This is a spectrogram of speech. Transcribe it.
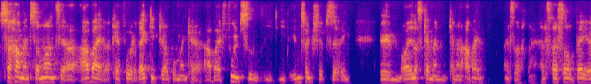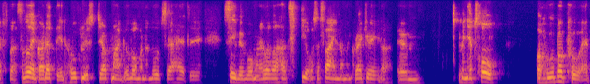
så har man sommeren til at arbejde og kan få et rigtigt job, hvor man kan arbejde fuldtid i, i et internship setting. Øhm, og ellers kan man, kan man arbejde altså 50 år bagefter. Så ved jeg godt, at det er et håbløst jobmarked, hvor man er nødt til at have et uh, øh, CV, hvor man allerede har 10 års erfaring, når man graduater. Øhm, men jeg tror og håber på, at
